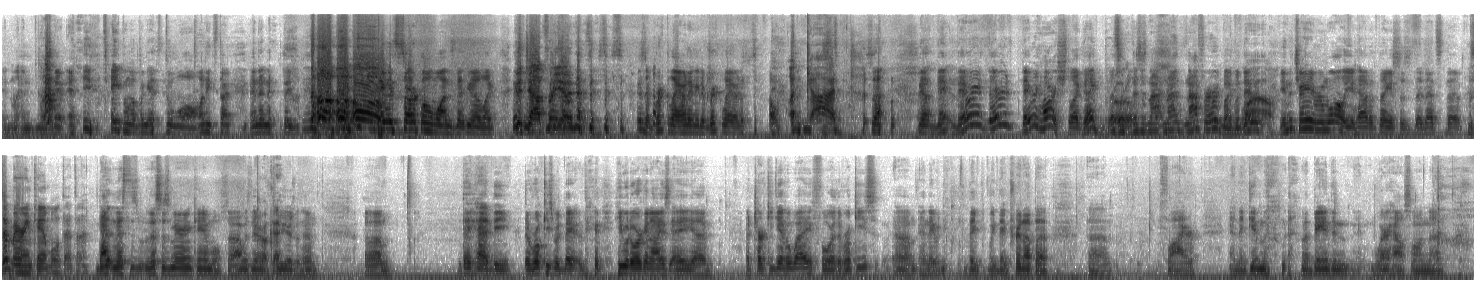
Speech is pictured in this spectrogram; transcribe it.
and, and, like, they, and he'd tape them up against the wall, and he'd start, and then they no, they would circle ones that you know like. Good job for you. There's a bricklayer, and I need a bricklayer. Oh my God. So yeah, they, they were they were they were harsh. Like, hey, listen, this is not not not for everybody. But Wow. they would, in the training room wall, you'd have a thing. It's just, that's the Was that Marion Campbell at that time? that this is this is Marion Campbell. So I was there for two years with him. Um, they had the the rookies would they he would organize a uh, a turkey giveaway for the rookies, um, and they would they they print up a um, flyer, and they'd give them an abandoned warehouse on. Uh,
